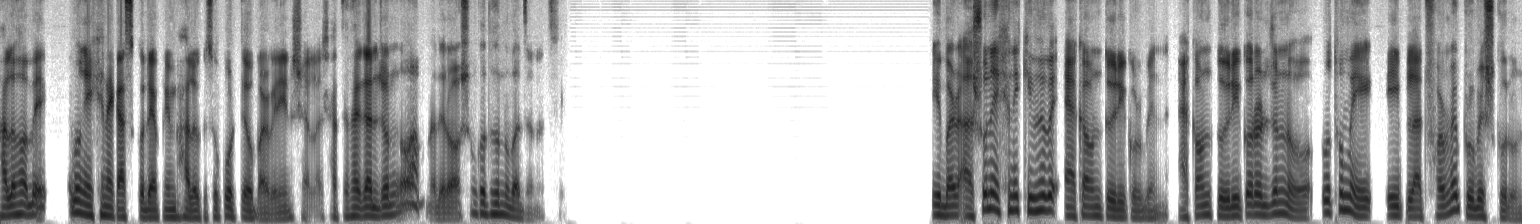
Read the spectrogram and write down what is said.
ভালো হবে এবং এখানে কাজ করে আপনি ভালো কিছু করতেও পারবেন ইনশাল্লাহ সাথে থাকার জন্য আপনাদের অসংখ্য ধন্যবাদ জানাচ্ছি। এবার আসুন এখানে কীভাবে অ্যাকাউন্ট তৈরি করবেন। অ্যাকাউন্ট তৈরি করার জন্য প্রথমে এই প্ল্যাটফর্মে প্রবেশ করুন।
